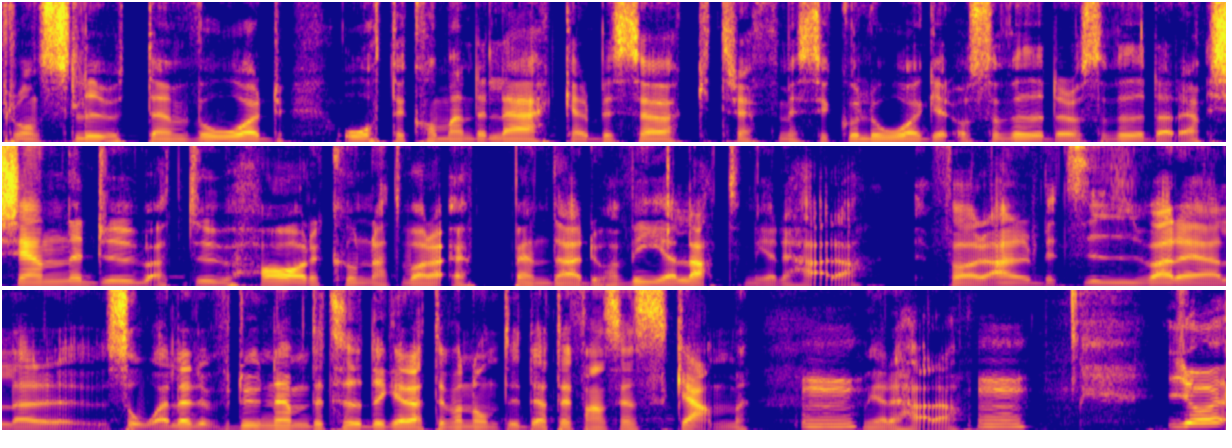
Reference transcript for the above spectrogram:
från slutenvård, återkommande läkarbesök, träff med psykologer och så vidare och så vidare. Känner du att du har kunnat vara öppen där du har velat med det här? för arbetsgivare eller så, eller du nämnde tidigare att det var någonting, att det fanns en skam mm. med det här. Mm. Jag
